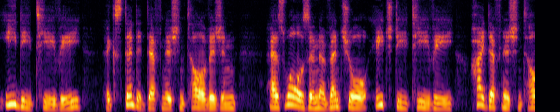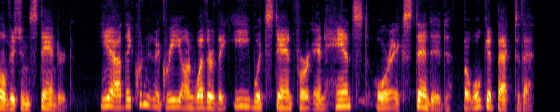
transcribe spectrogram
EDTV, Extended Definition Television, as well as an eventual HDTV, High Definition Television standard. Yeah, they couldn't agree on whether the E would stand for enhanced or extended, but we'll get back to that.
